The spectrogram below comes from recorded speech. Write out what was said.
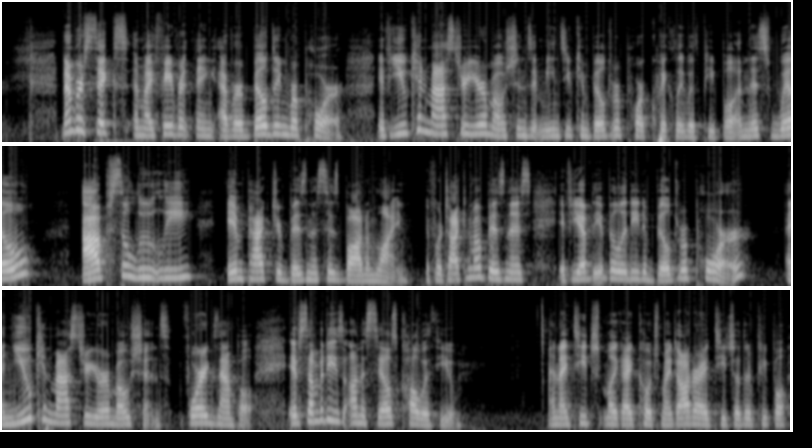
Number six, and my favorite thing ever, building rapport. If you can master your emotions, it means you can build rapport quickly with people. And this will absolutely impact your business's bottom line. If we're talking about business, if you have the ability to build rapport, and you can master your emotions. For example, if somebody's on a sales call with you, and I teach, like I coach my daughter, I teach other people,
